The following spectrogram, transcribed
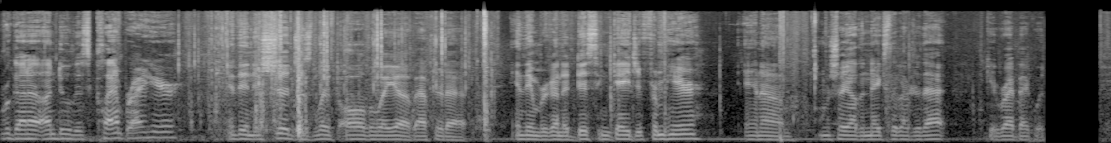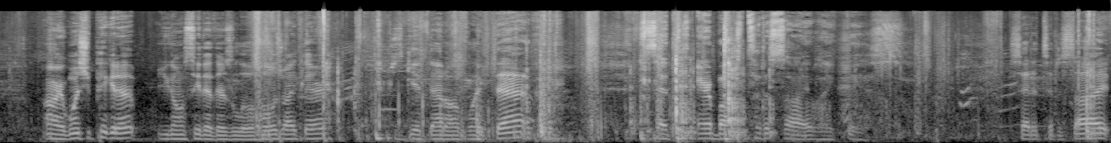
we're gonna undo this clamp right here, and then it should just lift all the way up after that. And then we're gonna disengage it from here, and um, I'm gonna show y'all the next step after that. Get right back with all right, once you pick it up, you're gonna see that there's a little hose right there. Just get that off like that. Set this air box to the side like this. Set it to the side.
